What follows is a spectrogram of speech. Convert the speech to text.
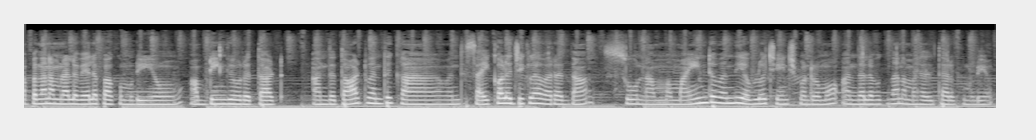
அப்போ தான் நம்மளால் வேலை பார்க்க முடியும் அப்படிங்கிற ஒரு தாட் அந்த தாட் வந்து க வந்து சைக்காலஜிக்கலாக வர்றது தான் ஸோ நம்ம மைண்டை வந்து எவ்வளோ சேஞ்ச் பண்ணுறோமோ அந்தளவுக்கு தான் நம்ம ஹெல்த்தாக இருக்க முடியும்.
